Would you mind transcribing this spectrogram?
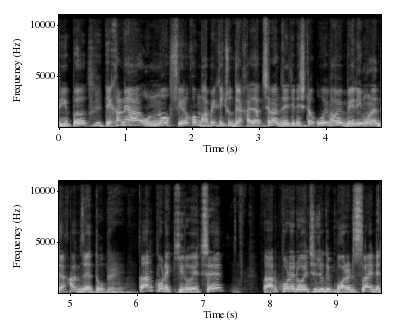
পিপল এখানে আর অন্য সেরকম ভাবে কিছু দেখা যাচ্ছে না। যে জিনিসটা ওইভাবে বেরি মনে দেখা যেত। তারপরে কি রয়েছে? তারপরে রয়েছে যদি পরের স্লাইডে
